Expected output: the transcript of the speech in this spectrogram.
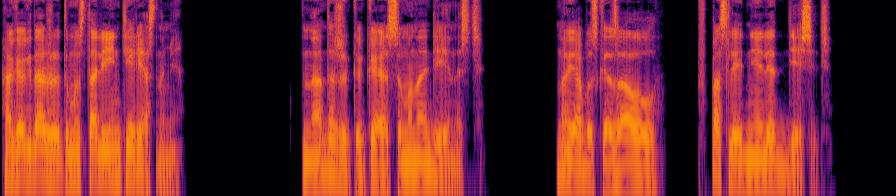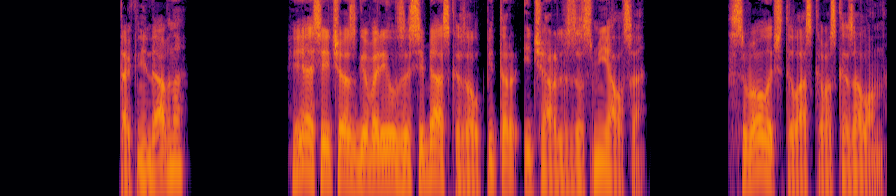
«А когда же это мы стали интересными?» «Надо же, какая самонадеянность. Но я бы сказал, в последние лет десять». «Так недавно?» «Я сейчас говорил за себя», — сказал Питер, и Чарльз засмеялся. «Сволочь ты», — ласково сказал он.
